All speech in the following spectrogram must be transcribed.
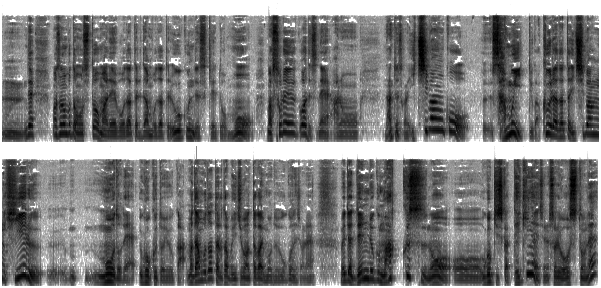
うん。で、まあそのボタンを押すと、まあ冷房だったり暖房だったり動くんですけども、まあそれはですね、あの、なんていうんですかね、一番こう、寒いっていうか、クーラーだったら一番冷えるモードで動くというか、まあ暖房だったら多分一番暖かいモードで動くんでしょうね。大体電力マックスの動きしかできないですよね。それを押すとね。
